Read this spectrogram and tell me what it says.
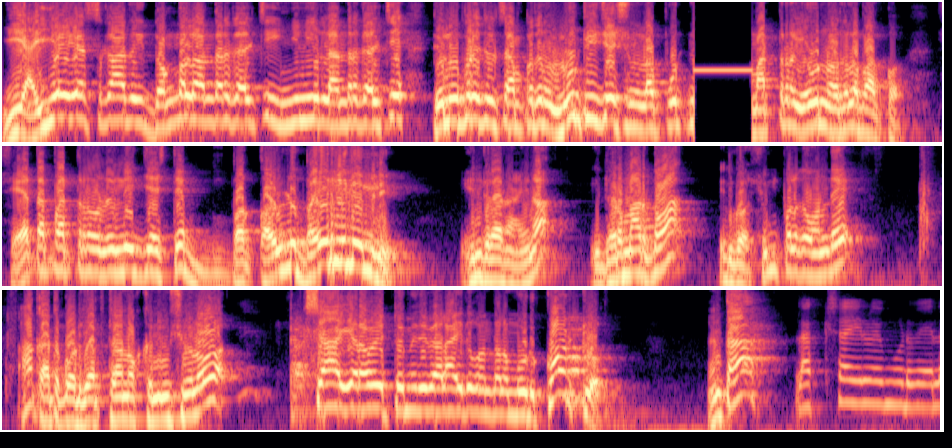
ఈ ఐఏఎస్ కాదు ఈ దొంగలు అందరూ కలిసి ఇంజనీర్లు అందరూ కలిసి తెలుగు ప్రజల సంపదను లూటీ చేసిన పుట్టిన మాత్రం ఎవరు వదలబాకో శ్వేతపత్రం రిలీజ్ చేస్తే కళ్ళు బైర్లు గమ్మిని ఇంద్రా నాయన ఈ దుర్మార్గమా? ఇదిగో సింపుల్గా ఉంది. ఆ కథ కూడా చెప్తాను ఒక్క నిమిషంలో. లక్ష ఇరవై తొమ్మిది వేల ఐదు వందల మూడు కోట్లు. ఎంత? లక్ష ఇరవై మూడు వేల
